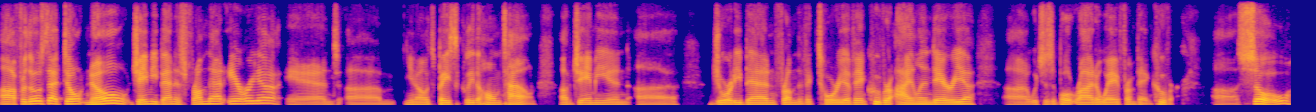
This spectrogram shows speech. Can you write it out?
Uh, for those that don't know, Jamie Benn is from that area, and um, you know it's basically the hometown of Jamie and uh, Jordie Benn from the Victoria, Vancouver Island area, uh, which is a boat ride away from Vancouver. Uh, so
